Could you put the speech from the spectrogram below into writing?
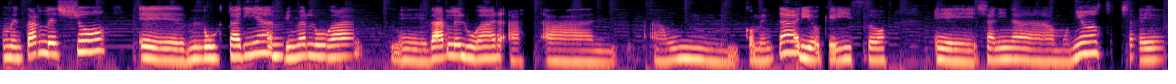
comentarles yo, eh, me gustaría en primer lugar darle lugar a, un comentario que hizo Janina Muñoz, ella es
